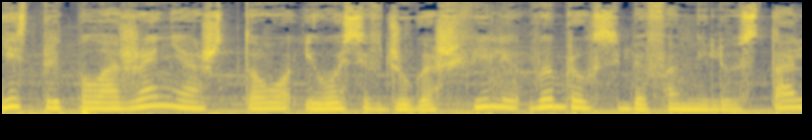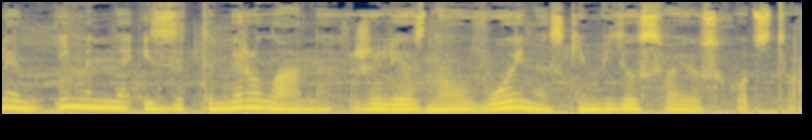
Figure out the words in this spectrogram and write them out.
есть предположение, что Иосиф Джугашвили выбрал себе фамилию Сталин именно из-за Тамерлана, железного воина, с кем видел свое сходство.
